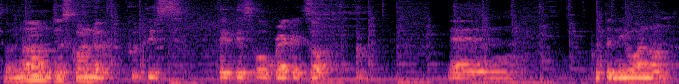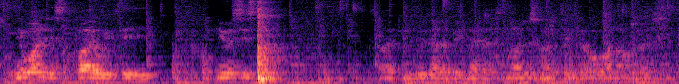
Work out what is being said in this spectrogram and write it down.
so now I'm just going to put this, take this old brackets off and put the new one on. The new one is supplied with the new system. So I can do that a bit later. So now I'm just going to take the old one off first.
